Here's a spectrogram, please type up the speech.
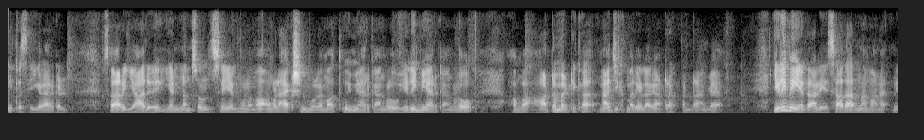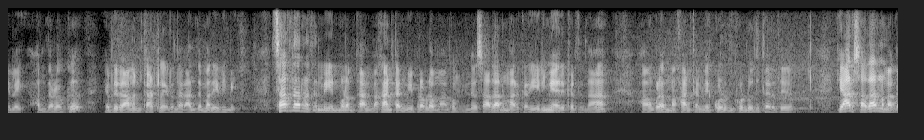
ஈர்க்க செய்கிறார்கள். சார் யார்? எண்ணம் சொல் செயல் மூலமாக அவங்களோட ஆக்ஷன் மூலமாக தூய்மையாக இருக்காங்களோ எளிமையாக இருக்காங்களோ அவங்க ஆட்டோமேட்டிக்காக மேஜிக் மாதிரி எல்லோரையும் அட்ராக்ட் பண்ணுறாங்க எளிமை என்றாலே சாதாரணமான நிலை. அந்தளவுக்கு எப்படி ராமன் காட்டில் இருந்தார்? அந்த மாதிரி எளிமை. சாதாரண தன்மையின் மூலம் தான் மகான் தன்மை பிரபலமாகும். இந்த சாதாரணமாக இருக்கிறது எளிமையாக இருக்கிறது தான் அவங்கள மகான் தன்மை கொண்டு கொண்டு வந்து தருது. யார் சாதாரணமாக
